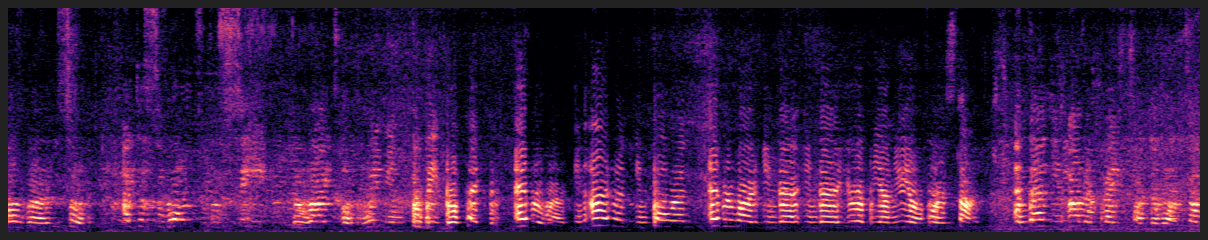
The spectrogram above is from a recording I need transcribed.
soon. I just want to see the rights of women to be protected everywhere, in Ireland, in Poland, everywhere in the in the European Union for a start, and then in other places of the world. So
